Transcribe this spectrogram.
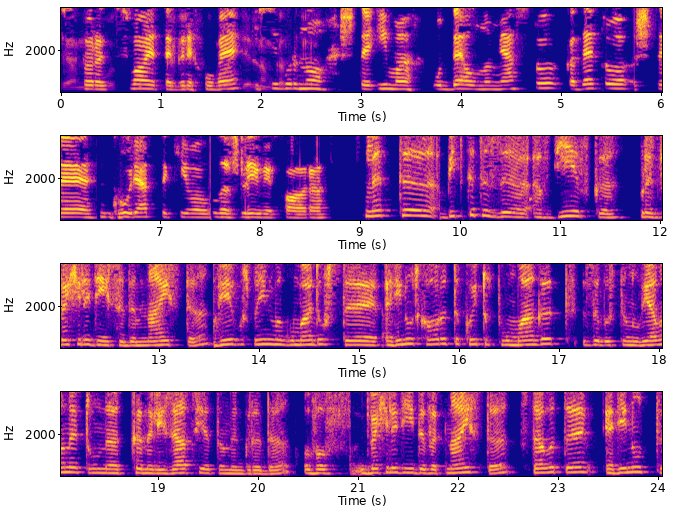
според своите грехове и сигурно ще има отделно място, където ще горят такива лъжливи хора. След битката за Авдиевка през 2017, вие, господин Магомедов, сте един от хората, които помагат за възстановяването на канализацията на града. В 2019 ставате един от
